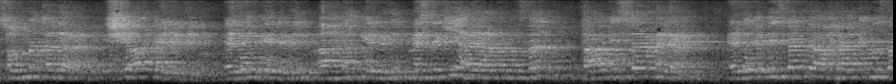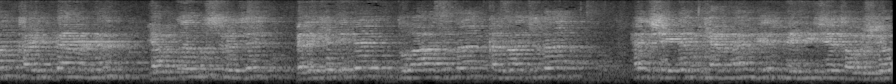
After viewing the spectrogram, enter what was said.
sonuna kadar şiar edinip, edep edinip, ahlak edinip, mesleki hayatımızda taviz vermeden, edebimizden ve ahlakımızdan kayıp vermeden yaptığımız sürece bereketi de, duası da, kazancı da her şeyde mükemmel bir neticeye kavuşuyor.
